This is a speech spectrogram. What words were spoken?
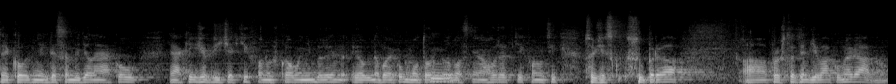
jako někde jsem viděl nějakou, nějaký žebříček těch fanoušků a oni byli, jo, nebo jako motor hmm. byl vlastně nahoře v těch fanoušcích, což je super a a proč to těm divákům nedát, no.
